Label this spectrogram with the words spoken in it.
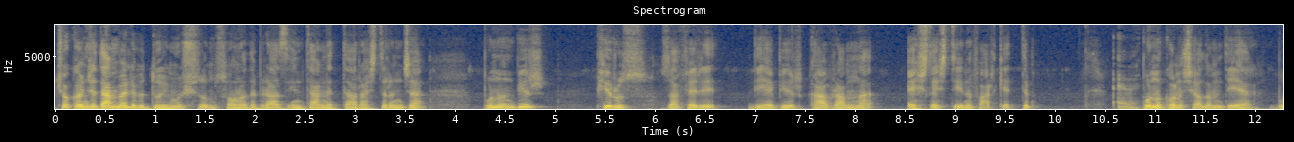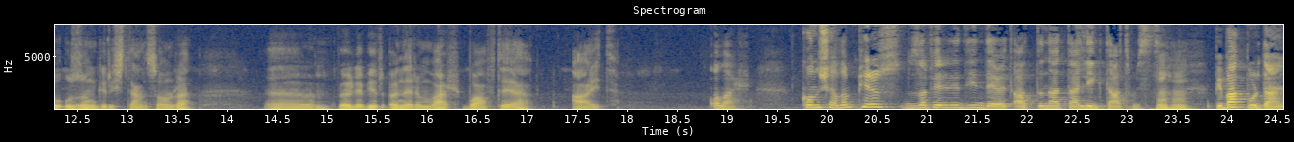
çok önceden böyle bir duymuştum. Sonra da biraz internette araştırınca bunun bir Pirus zaferi diye bir kavramla eşleştiğini fark ettim. Evet. Bunu konuşalım diye bu uzun girişten sonra böyle bir önerim var bu haftaya ait. Olar. Konuşalım. Pirus Zaferi dediğinde evet attığını hatta link de atmışsın. Bir bak buradan.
